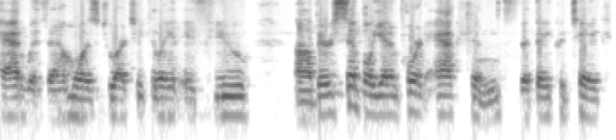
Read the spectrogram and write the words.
had with them was to articulate a few uh, very simple yet important actions that they could take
